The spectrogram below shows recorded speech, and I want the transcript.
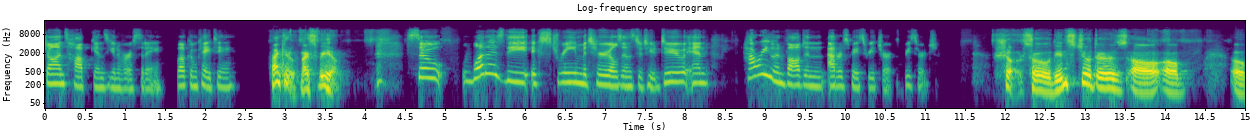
Johns Hopkins University. Welcome, KT. Thank you. Nice to be here. So, what does the Extreme Materials Institute do, and how are you involved in outer space research? Sure. So, the institute is a, a, a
